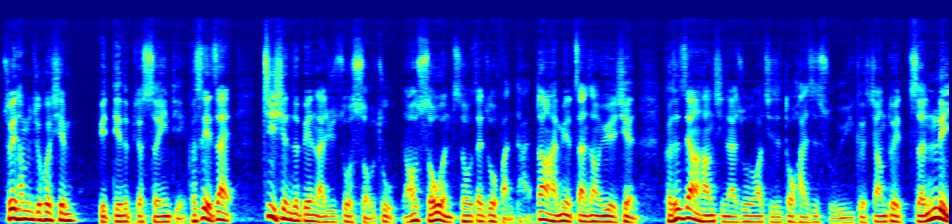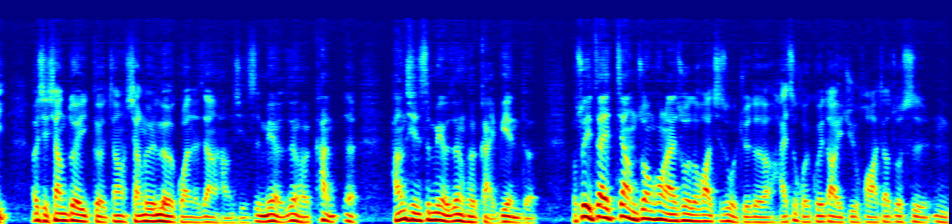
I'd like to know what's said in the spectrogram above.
所以他们就会先别跌的比较深一点。可是也在季线这边来去做守住，然后守稳之后再做反弹。当然还没有站上月线，可是这样行情来说的话，其实都还是属于一个相对整理，而且相对一个这样相对乐观的这样行情是没有任何看呃行情是没有任何改变的。所以在这样状况来说的话，其实我觉得还是回归到一句话，叫做是，嗯，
